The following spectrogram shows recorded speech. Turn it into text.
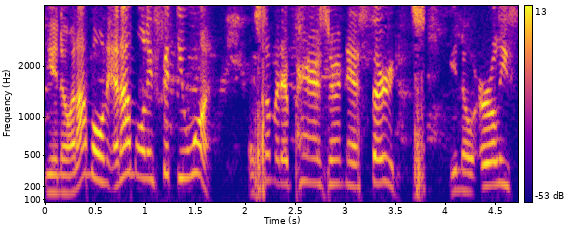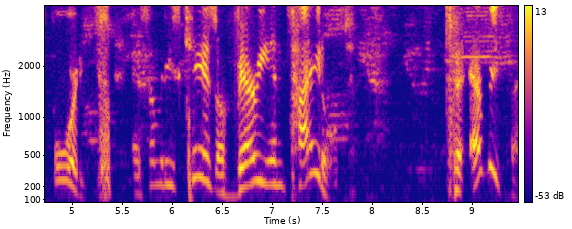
you know, and I'm only and I'm only 51. And some of their parents are in their 30s, you know, early 40s. And some of these kids are very entitled to everything.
